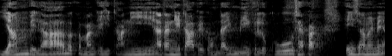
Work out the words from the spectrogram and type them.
යම් වෙලාවක මගේ හිත අනී අරණියට ආපේක හොඳයි මේක ලොකු සැපක්. ඒ නිසා මම මේ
